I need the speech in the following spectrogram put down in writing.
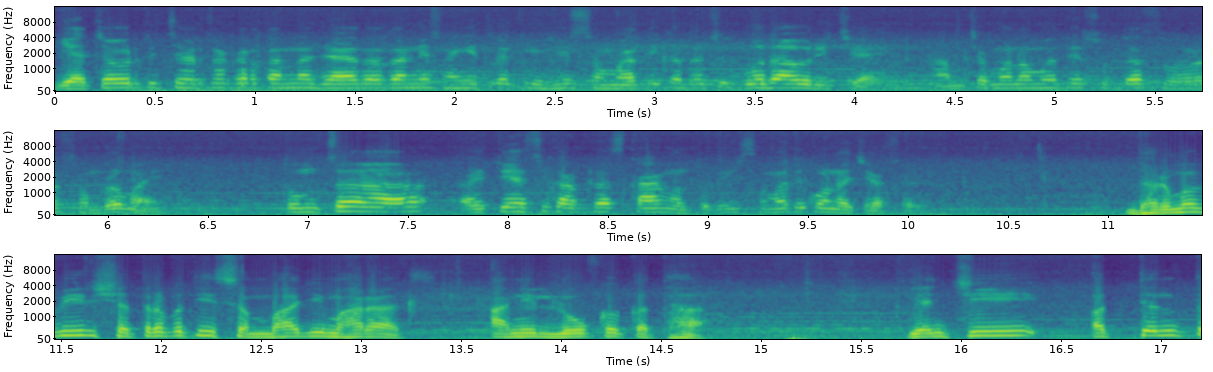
याच्यावरती चर्चा करताना जयादादांनी सांगितलं की ही समाधी कदाचित गोदावरीची आहे. आमच्या मनामध्ये सुद्धा थोडा संभ्रम आहे. तुमचा ऐतिहासिक अभ्यास काय म्हणतो? की ही समाधी कोणाची असेल? धर्मवीर छत्रपती संभाजी महाराज आणि लोककथा. यांची अत्यंत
